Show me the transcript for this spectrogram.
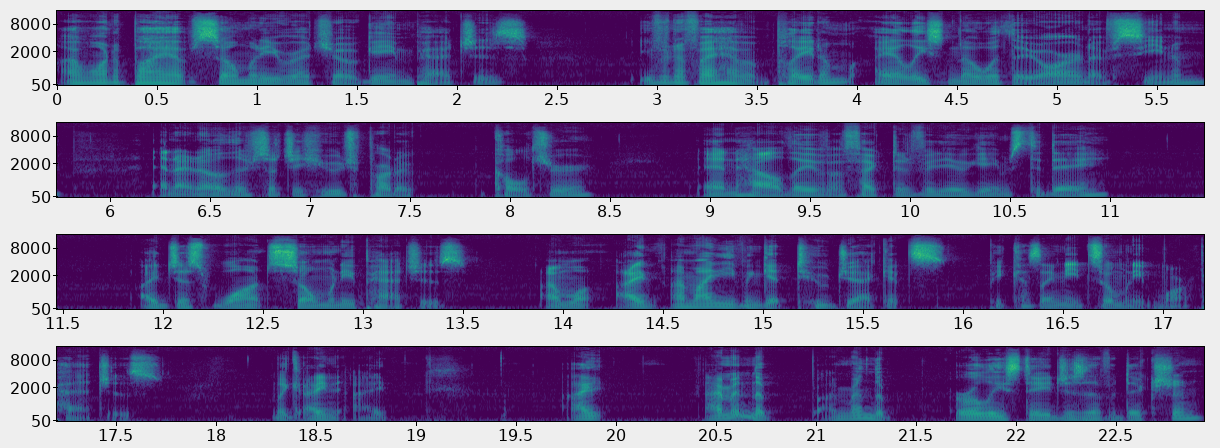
I want to buy up so many retro game patches. Even if I haven't played them, I at least know what they are and I've seen them and I know they're such a huge part of culture and how they've affected video games today. I just want so many patches. I want I, I might even get two jackets because I need so many more patches. Like I I I I'm in the I'm in the early stages of addiction.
